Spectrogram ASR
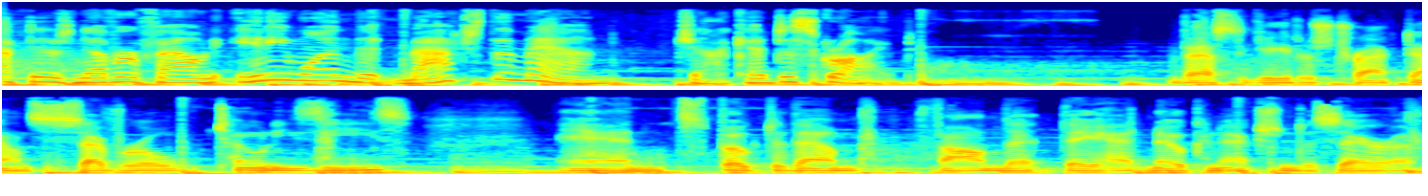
detectives never found anyone that matched the man Jack had described. Investigators tracked down several Tony Z's and spoke to them, found that they had no connection to Sarah.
